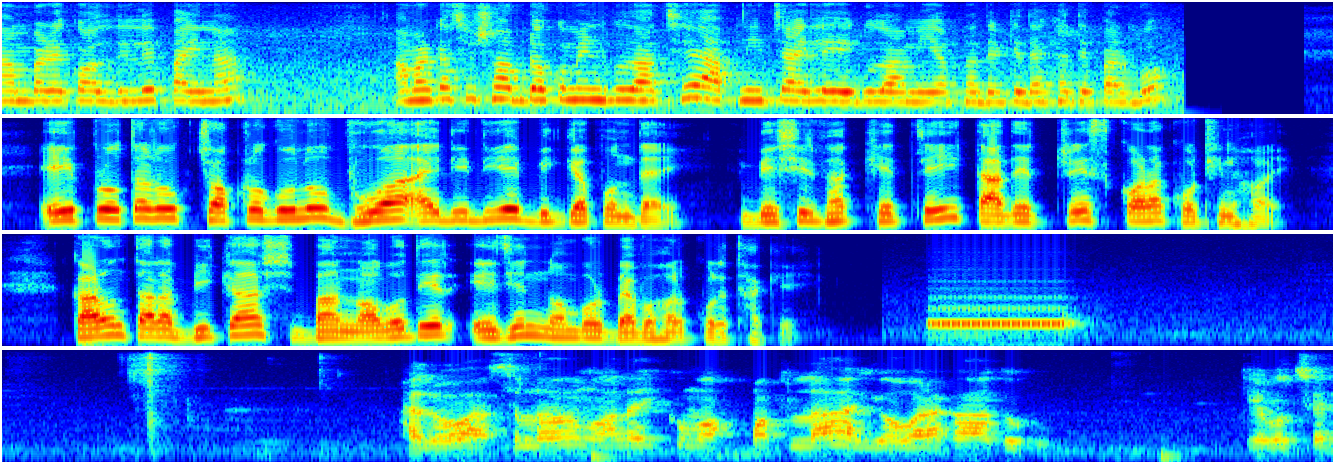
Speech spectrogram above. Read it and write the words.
নাম্বারে কল দিলে পাই না। আমার কাছে সব ডকুমেন্টগুলো আছে আপনি চাইলে এগুলো আমি আপনাদেরকে দেখাতে পারব। এই প্রতারক চক্রগুলো ভুয়া আইডি দিয়ে বিজ্ঞাপন দেয়। বেশিরভাগ ক্ষেত্রেই তাদের ট্রেস করা কঠিন হয় কারণ তারা বিকাশ বা নগদের এজেন্ট নম্বর ব্যবহার করে থাকে। হ্যালো আসসালামু আলাইকুম রহমতুল্লাহি ওয়া বারাকাতুহু। কে বলছেন?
